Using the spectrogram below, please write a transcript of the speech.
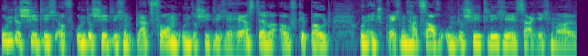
unterschiedlich auf unterschiedlichen Plattformen, unterschiedliche Hersteller aufgebaut und entsprechend hat es auch unterschiedliche, sage ich mal,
